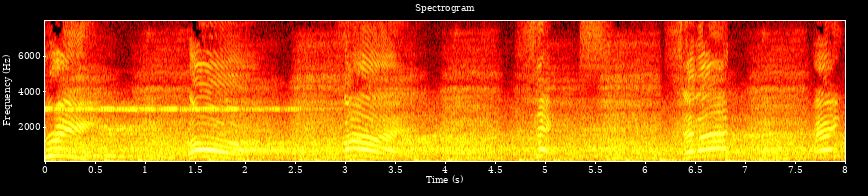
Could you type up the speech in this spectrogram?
three, four, five, six, seven, eight,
